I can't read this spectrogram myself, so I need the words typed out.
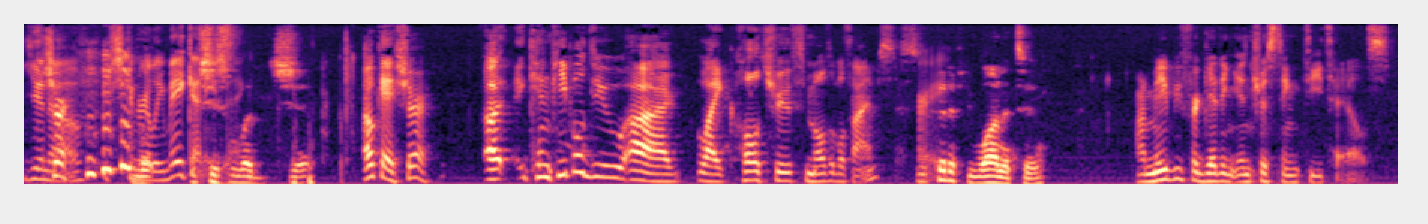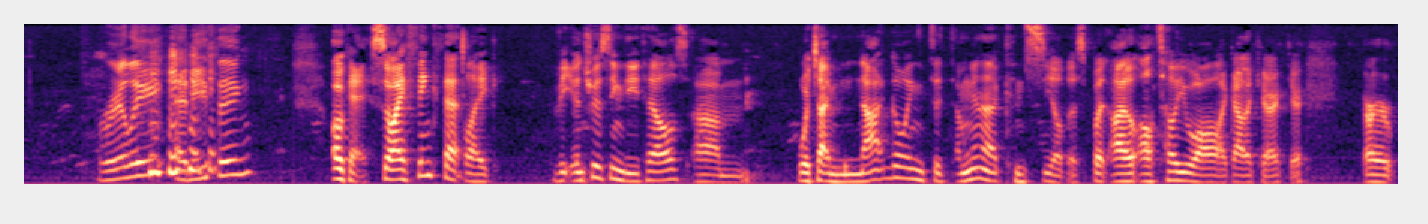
you know, Sure. if she can really make anything. She's legit. Okay, sure. Uh, can people do uh, like whole truths multiple times? You could if you wanted to. Or maybe forgetting interesting details. really anything? Okay, so I think that like the interesting details, um, which I'm not going to, I'm gonna conceal this, but I'll, I'll tell you all I got a character. Or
